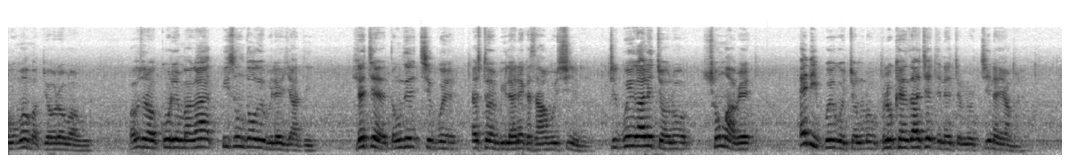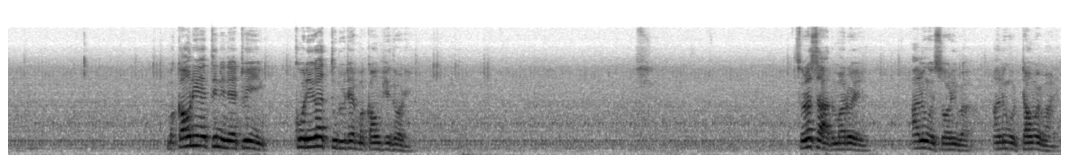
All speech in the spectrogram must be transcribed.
ကိုမှမပြောတော့ပါဘူးဘာလို့ဆိုတော့ကိုရီမာကပြီးဆုံးတော့ပြီလေရာတီလက်ကျန်30ချစ်ပွဲအက်စတွန်ဗီလာနဲ့ကစားဖို့ရှိနေဒီပွဲကလည်းကျွန်တော်တို့ရှုံးမှာပဲအဲ့ဒီပွဲကိုကျွန်တော်တို့ဘယ်လိုခံစားချက်တင်နဲ့ကျွန်တော်တို့ကြည့်နိုင်ရမှာလဲမကောင်းတဲ့အသင်းတွေနဲ့တွေ့ရင်ကိုတွေကသူတို့တဲ့မကောင်းဖြစ်တော့တယ် ဆိုတော့စာသမားတို့ရေအားလုံးကို sorry ပါအားလုံးကိုတောင်းပန်ပါတယ်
